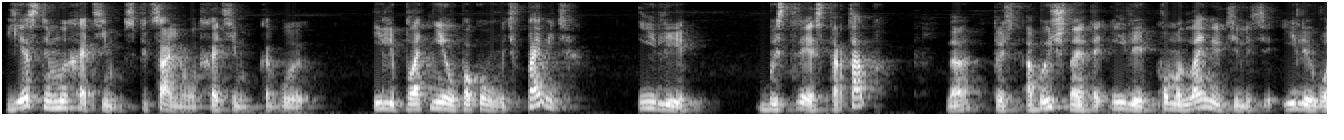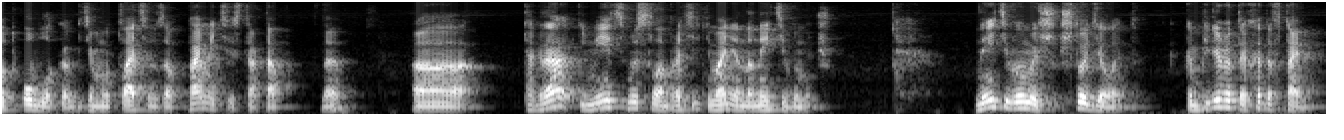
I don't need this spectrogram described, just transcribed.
если мы хотим, специально вот хотим как бы или плотнее упаковывать в память, или быстрее стартап, да, то есть обычно это или Command Line Utility, или вот облако, где мы платим за память и стартап, да, а, тогда имеет смысл обратить внимание на Native Image. Native Image что делает? Компилирует ahead of time.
